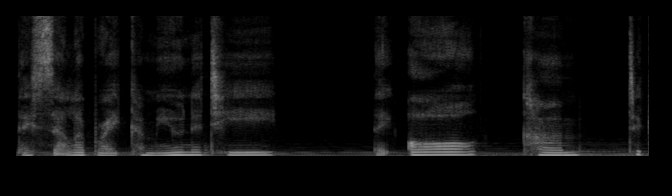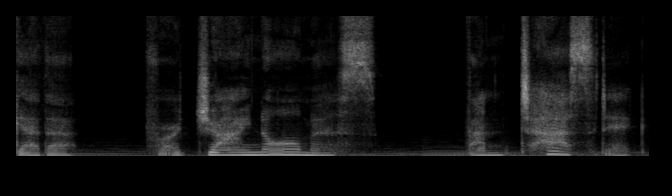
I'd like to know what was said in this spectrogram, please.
they celebrate community. They all come together for a ginormous fantastic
